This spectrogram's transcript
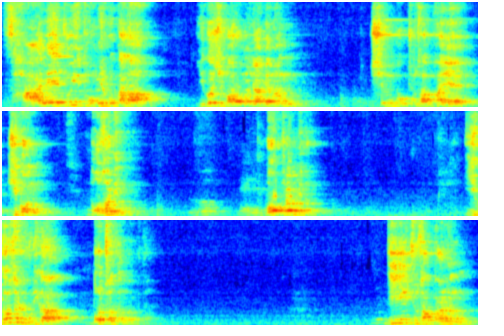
사회주의 통일국가다. 이것이 바로 뭐냐면은 친북 주사파의 기본 노선입니다. 목표입니다. 이것을 우리가 놓쳤던 겁니다. 이 주사파는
